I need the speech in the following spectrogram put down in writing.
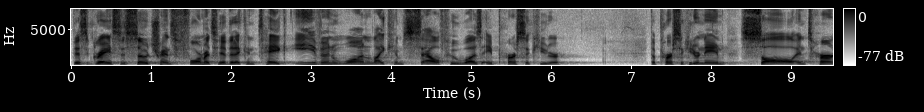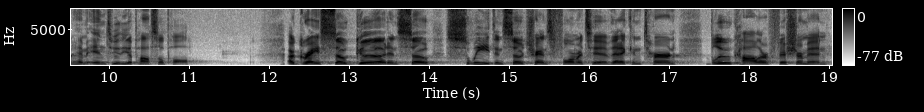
this grace is so transformative that it can take even one like himself who was a persecutor, the persecutor named Saul, and turn him into the Apostle Paul. A grace so good and so sweet and so transformative that it can turn blue collar fishermen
